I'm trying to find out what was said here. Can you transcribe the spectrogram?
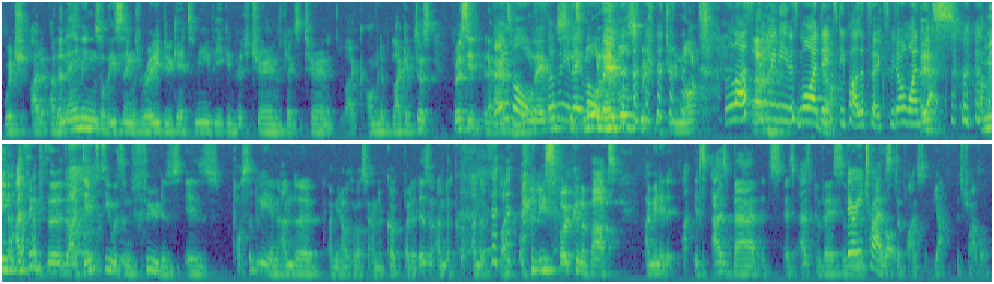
which I, the namings of these things really do get to me, vegan, vegetarian, flexitarian, like omniv, like it just Firstly, it adds labels. more labels. So it's labels. more labels, which we do not. Last thing uh, we need is more identity yeah. politics. We don't want it's, that. I mean, I think the, the identity within food is is possibly an under. I mean, I was going to say undercooked, but it is under under like at least spoken about. I mean, it, it's as bad. It's, it's as pervasive. Very tribal. As divisive. Yeah, it's tribal.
